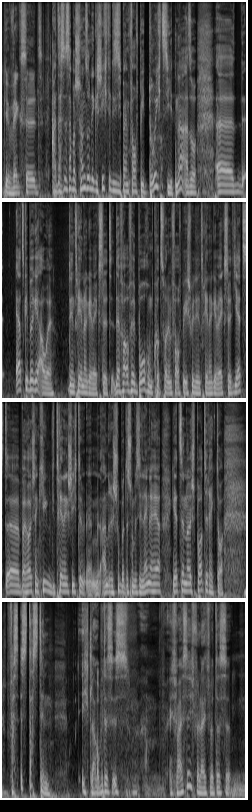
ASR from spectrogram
gewechselt. Ah, das ist aber schon so eine Geschichte, die sich beim VfB durchzieht. Ne? Also äh, Erzgebirge Aue. Den Trainer gewechselt. Der VfL Bochum kurz vor dem VfB-Spiel den Trainer gewechselt. Jetzt äh, bei Holstein Kiel die Trainergeschichte mit André Schubert ist schon ein bisschen länger her. Jetzt der neue Sportdirektor. Was ist das denn? Ich glaube, das ist, ich weiß nicht, vielleicht wird das, ähm,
